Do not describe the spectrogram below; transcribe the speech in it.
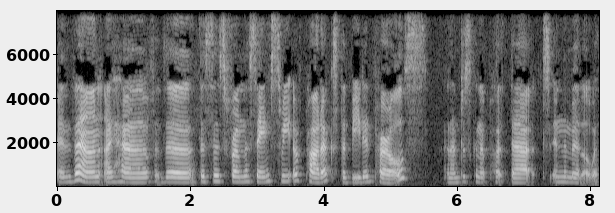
And then I have the, this is from the same suite of products, the beaded pearls. And I'm just gonna put that in the middle with,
